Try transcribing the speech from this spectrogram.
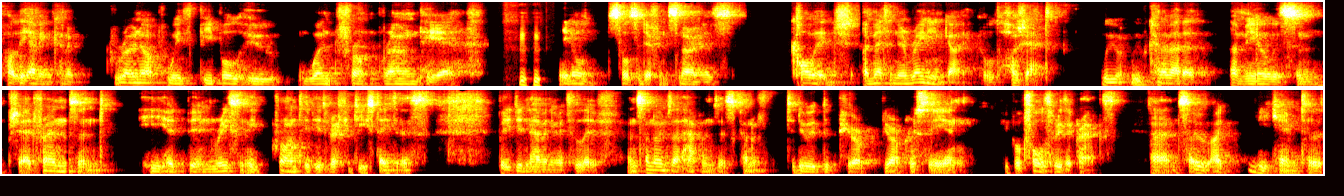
partly having kind of grown up with people who weren't from around here in all sorts of different scenarios. College i met an iranian guy called hojat. We were, we were kind of at a, a meal with some shared friends and he had been recently granted his refugee status, but he didn't have anywhere to live. And sometimes that happens. It's kind of to do with the bureaucracy and people fall through the cracks. And so I, he came to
